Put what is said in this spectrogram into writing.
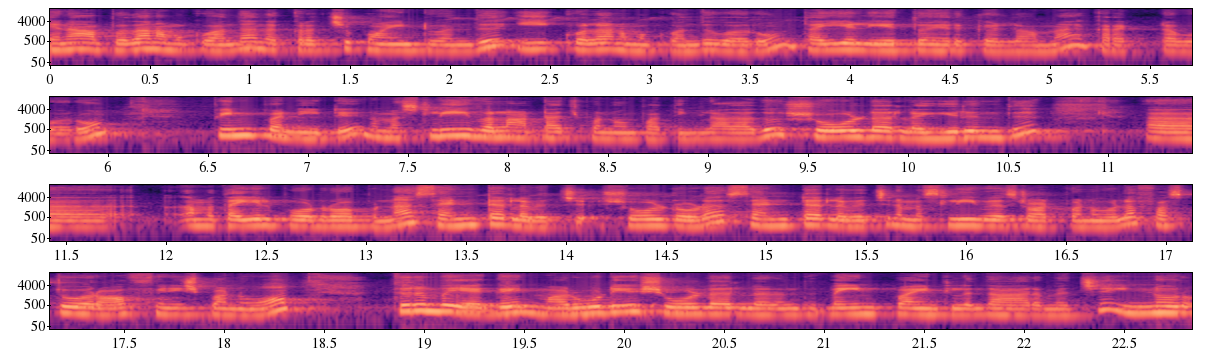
ஏன்னா அப்போ தான் நமக்கு வந்து அந்த க்ரச்சு பாயிண்ட் வந்து ஈக்குவலாக நமக்கு வந்து வரும். தையல் ஏத்தம் இருக்க இல்லாமல் கரெக்டாக வரும். பின் பண்ணிவிட்டு நம்ம ஸ்லீவெல்லாம் அட்டாச் பண்ணுவோம் பார்த்தீங்களா அதாவது ஷோல்டரில் இருந்து நம்ம தையல் போடுறோம் அப்படின்னா சென்டரில் வச்சு ஷோல்டரோட சென்டரில் வச்சு நம்ம ஸ்லீவை ஸ்டார்ட் பண்ணுவோம்ல ஃபஸ்ட்டு ஒரு ஆஃப் ஃபினிஷ் பண்ணுவோம். திரும்ப எகைன் மறுபடியும் ஷோல்டரில் இருந்து மெயின் பாயிண்ட்லேருந்து ஆரம்பித்து இன்னொரு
